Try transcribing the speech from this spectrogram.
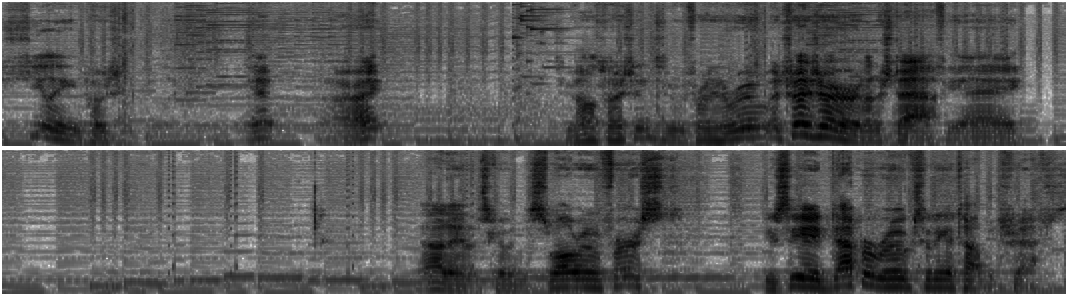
healing potion. Yep. Alright. Two health potions, in front of the room. A treasure! Another staff. Yay. Now then, let's go in the small room first. You see a dapper rogue sitting atop a chest.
